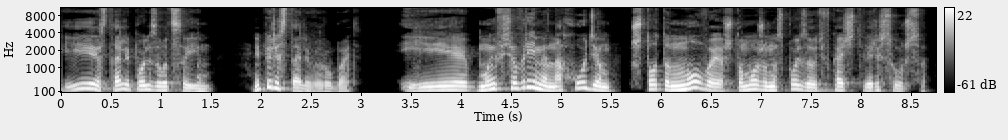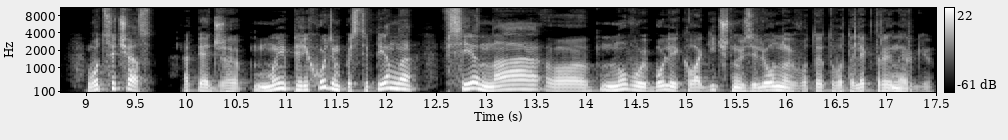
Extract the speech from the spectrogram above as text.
и стали пользоваться им. И перестали вырубать. И мы все время находим что-то новое, что можем использовать в качестве ресурса. Вот сейчас, опять же, мы переходим постепенно все на э, новую, более экологичную, зеленую вот эту вот электроэнергию.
